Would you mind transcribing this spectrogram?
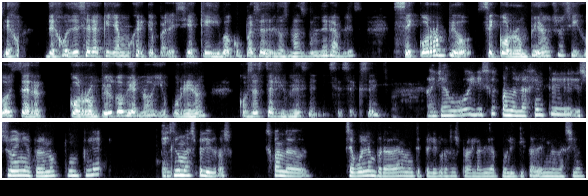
Dejó, dejó de ser aquella mujer que parecía que iba a ocuparse de los más vulnerables, se corrompió, se corrompieron sus hijos, se corrompió el gobierno y ocurrieron cosas terribles en ese sexenio. Allá voy, es que cuando la gente sueña pero no cumple, es lo más peligroso. Es cuando se vuelven verdaderamente peligrosos para la vida política de una nación.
